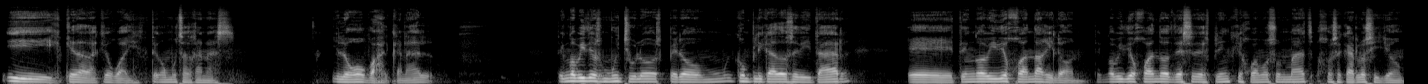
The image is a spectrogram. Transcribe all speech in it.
Y quedada, qué guay. Tengo muchas ganas. Y luego, va, el canal. Tengo vídeos muy chulos, pero muy complicados de editar. Eh, tengo vídeo jugando a Aguilón. Tengo vídeo jugando Desert Springs, que jugamos un match José Carlos y yo.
